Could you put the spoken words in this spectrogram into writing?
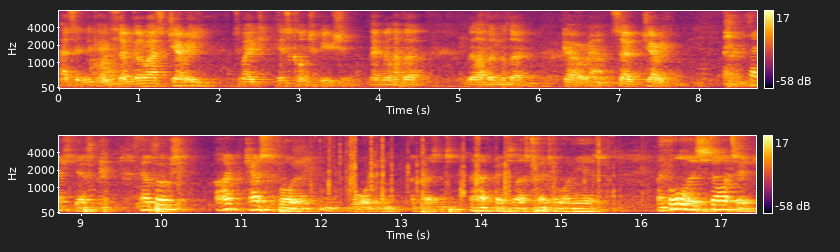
has indicated. So I'm going to ask Jerry to make his contribution. Then we'll have a we'll have another go around. So Jerry. Thanks, Jeff. Now, folks, I'm Councillor for Ward and at present. I have been for the last 21 years. And all this started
